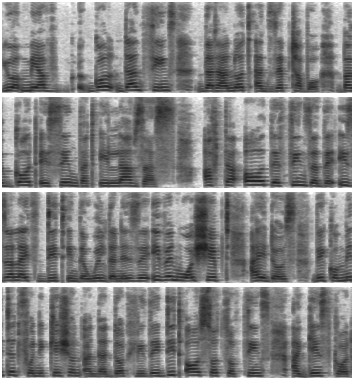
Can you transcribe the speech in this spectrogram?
You may have done things that are not acceptable. But God is saying that He loves us. After all the things that the Israelites did in the wilderness, they even worshipped idols. They committed fornication and adultery. They did all sorts of things against God.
